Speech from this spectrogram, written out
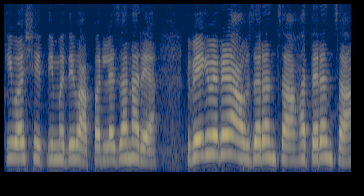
किंवा शेतीमध्ये वापरल्या जाणाऱ्या वेगवेगळ्या अवजारांचा हत्यारांचा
